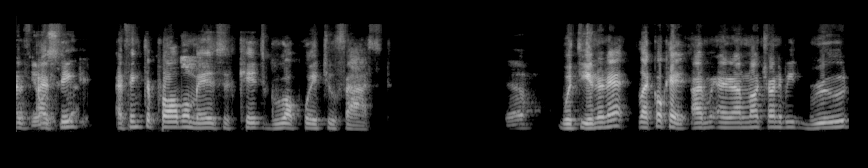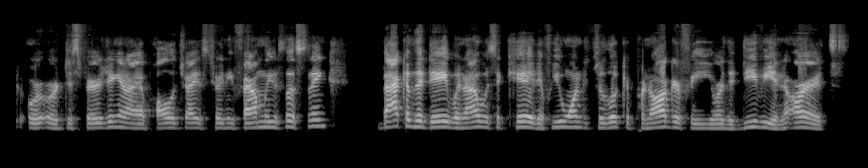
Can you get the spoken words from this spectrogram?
I, I think I think the problem is the kids grew up way too fast. Yeah. With the internet, like okay, I'm and I'm not trying to be rude or, or disparaging, and I apologize to any families listening. Back in the day when I was a kid, if you wanted to look at pornography or the deviant arts,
